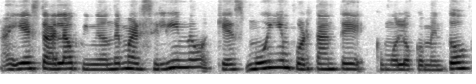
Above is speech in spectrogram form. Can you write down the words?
Ahí está la opinión de Marcelino, que es muy importante, como lo comentó.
